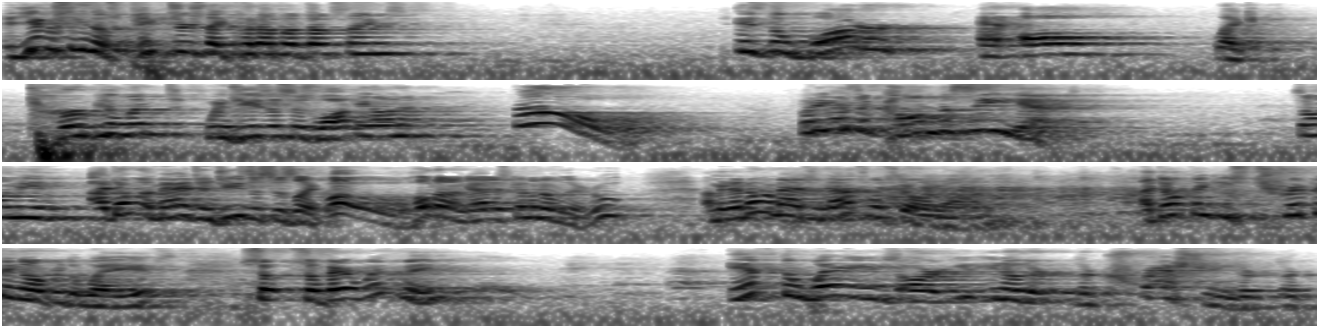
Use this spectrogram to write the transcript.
Have you ever seen those pictures they put up of those things? Is the water at all like turbulent when Jesus is walking on it? No. But he hasn't calmed the sea yet. So, I mean, I don't imagine Jesus is like, whoa, hold on, guys, coming over there. Ooh. I mean, I don't imagine that's what's going on. I don't think he's tripping over the waves. So, so bear with me. If the waves are, you know, they're, they're crashing, they're, they're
